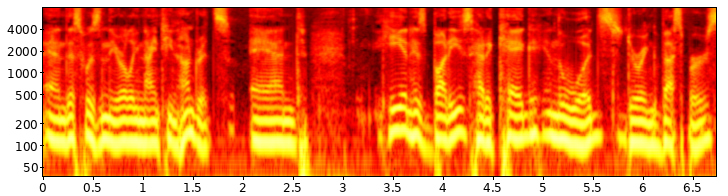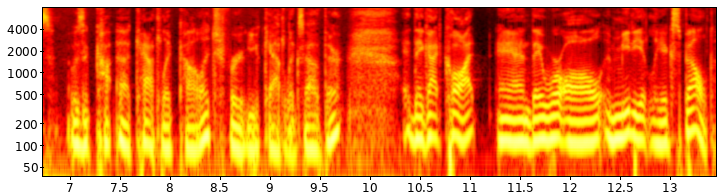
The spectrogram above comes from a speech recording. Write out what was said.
And this was in the early 1900s. And he and his buddies had a keg in the woods during Vespers. It was a, a Catholic college for you Catholics out there. They got caught and they were all immediately expelled.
